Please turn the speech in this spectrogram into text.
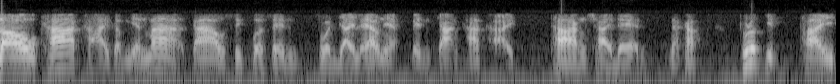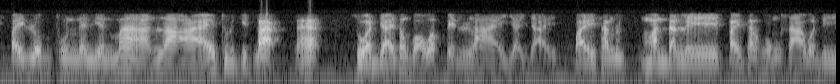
เราค้าขายกับเมียนมา90เปอร์เซ็นส่วนใหญ่แล้วเนี่ยเป็นการค้าขายทางชายแดนนะครับ ธุรกิจไทยไปลงทุนในเมียนมาหลายธุรกิจมากนะฮะส่วนใหญ่ต้องบอกว่าเป็นรายใหญ่ ๆ ไปทั้งมันดาเลย์ไปทั้งหงสาวดี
